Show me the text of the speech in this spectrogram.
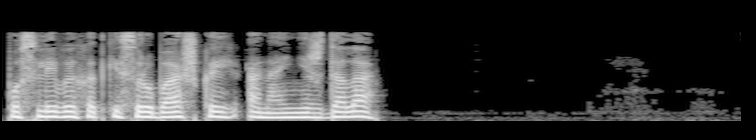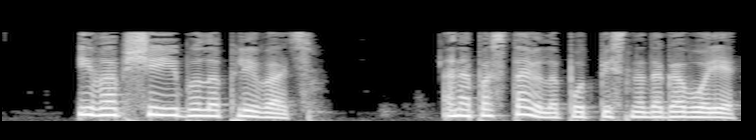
после выходки с рубашкой она и не ждала. И вообще ей было плевать. Она поставила подпись на договоре,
